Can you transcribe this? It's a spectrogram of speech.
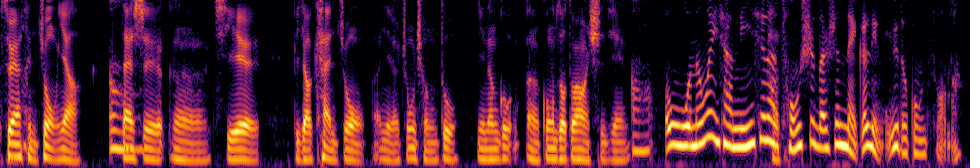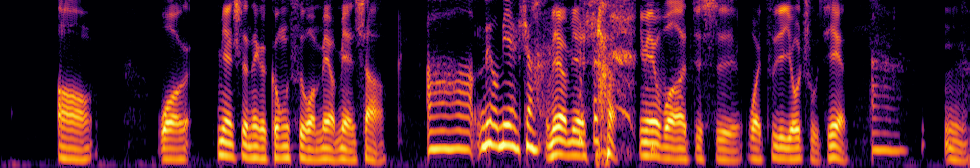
虽然很重要，但是呃，企业比较看重你的忠诚度，你能工呃工作多长时间？哦，我能问一下，您现在从事的是哪个领域的工作吗？哦，我面试那个公司我没有面上。啊，没有面上，没有面上，因为我就是我自己有主见啊。嗯，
